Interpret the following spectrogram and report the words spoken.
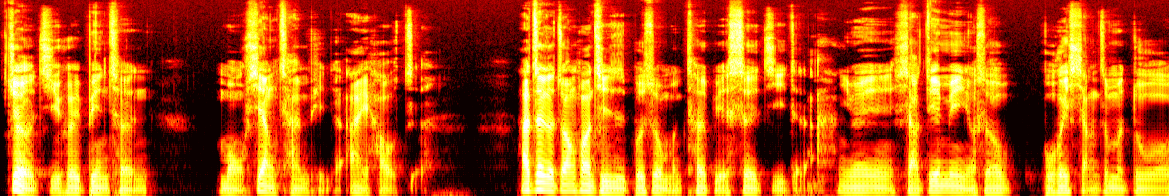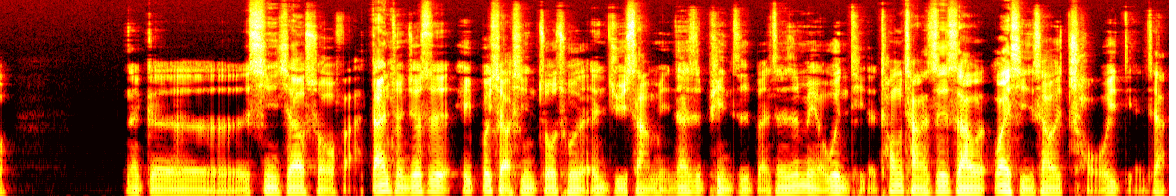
就有机会变成某项产品的爱好者。那这个状况其实不是我们特别设计的啦，因为小店面有时候不会想这么多那个行销手法，单纯就是一不小心做出了 NG 商品，但是品质本身是没有问题的，通常是稍微外形稍微丑一点这样。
